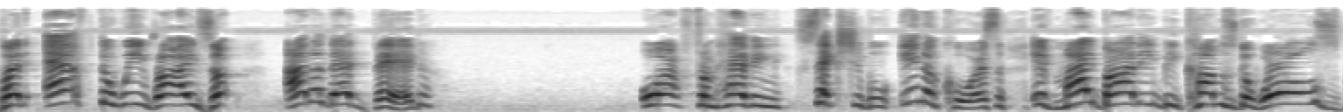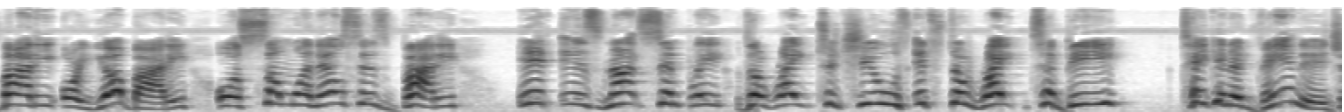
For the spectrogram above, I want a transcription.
But after we rise up out of that bed, or from having sexual intercourse, if my body becomes the world's body or your body or someone else's body, it is not simply the right to choose, it's the right to be taken advantage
